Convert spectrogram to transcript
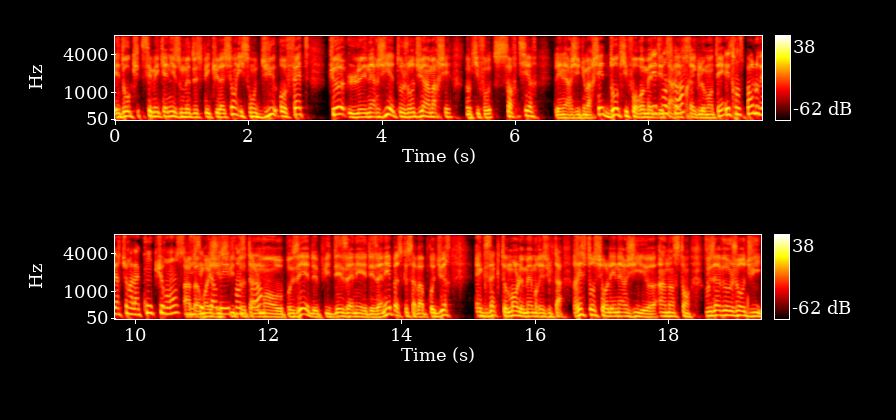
Et donc ces mécanismes de spéculation, ils sont dus au fait que l'énergie est aujourd'hui un marché. Donc il faut sortir l'énergie du marché, donc il faut remettre des tarifs réglementés. Les transports, l'ouverture à la concurrence Ah du bah moi secteur j'y des suis transports. totalement opposé depuis des années et des années parce que ça va produire exactement le même résultat. Restons sur l'énergie euh, un instant. Vous avez aujourd'hui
